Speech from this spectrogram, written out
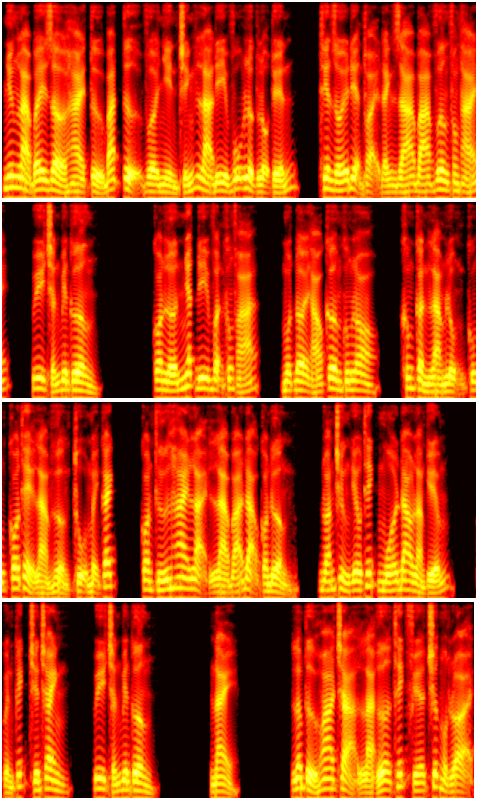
Nhưng là bây giờ hài tử bát tự vừa nhìn chính là đi vũ lực lộ tuyến, thiên giới điện thoại đánh giá bá vương phong thái, uy chấn biên cương. Con lớn nhất đi vận không phá, một đời áo cơm không lo không cần làm lụng cũng có thể làm hưởng thụ mệnh cách, con thứ hai lại là bá đạo con đường, đoán chừng yêu thích múa đao làm kiếm, quyền kích chiến tranh, uy chấn biên cương. Này, lâm tử hoa chả là ưa thích phía trước một loại,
